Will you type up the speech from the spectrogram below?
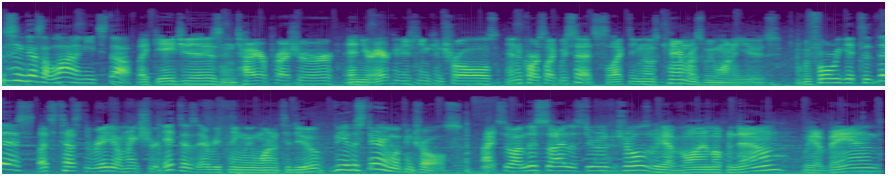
This thing does a lot of neat stuff, like gauges and tire pressure and your air conditioning controls, and of course, like we said, selecting those cameras we want to use. Before we get to this, let's test the radio and make sure it does everything we want it to do via the steering wheel controls. All right, so on this side of the steering wheel controls, we have volume up and down, we have band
